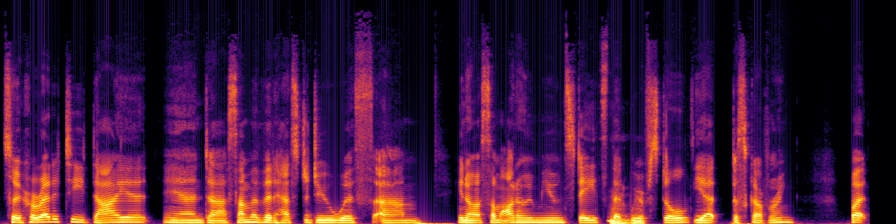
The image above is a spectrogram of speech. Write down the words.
So, heredity, diet, and uh, some of it has to do with, um, you know, some autoimmune states that Mhm. we're still yet discovering. But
